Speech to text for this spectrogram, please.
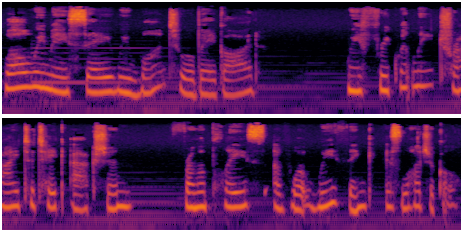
While we may say we want to obey God, we frequently try to take action from a place of what we think is logical.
